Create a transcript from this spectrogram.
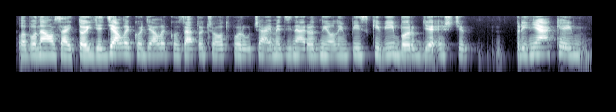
lebo naozaj to ide ďaleko, ďaleko za to, čo odporúča aj Medzinárodný olimpijský výbor, kde ešte pri nejakej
